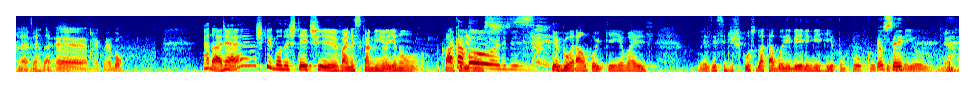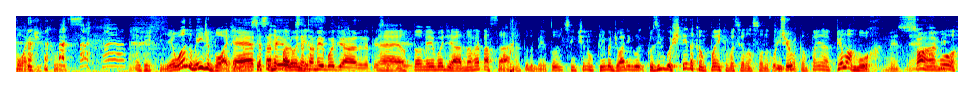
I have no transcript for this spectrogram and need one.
É verdade. É, é, é bom. Verdade, é. Acho que Golden State vai nesse caminho aí. Não, claro acabou, que eles vão segurar um pouquinho, mas, mas esse discurso do acabou NBA ele me irrita um pouco. Eu, eu fico sei. meio de bode com isso. Mas enfim, eu ando meio de bode, né? É, Não sei você se tá você meio, reparou você nisso. tá meio bodeado, já percebi. É, eu tô meio bodeado, mas vai passar, né? tudo bem. Eu tô sentindo um clima de ódio. Inclusive, gostei da campanha que você lançou no Curtiu? Twitter. A campanha pelo amor, né? Só é, ame. Amor.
